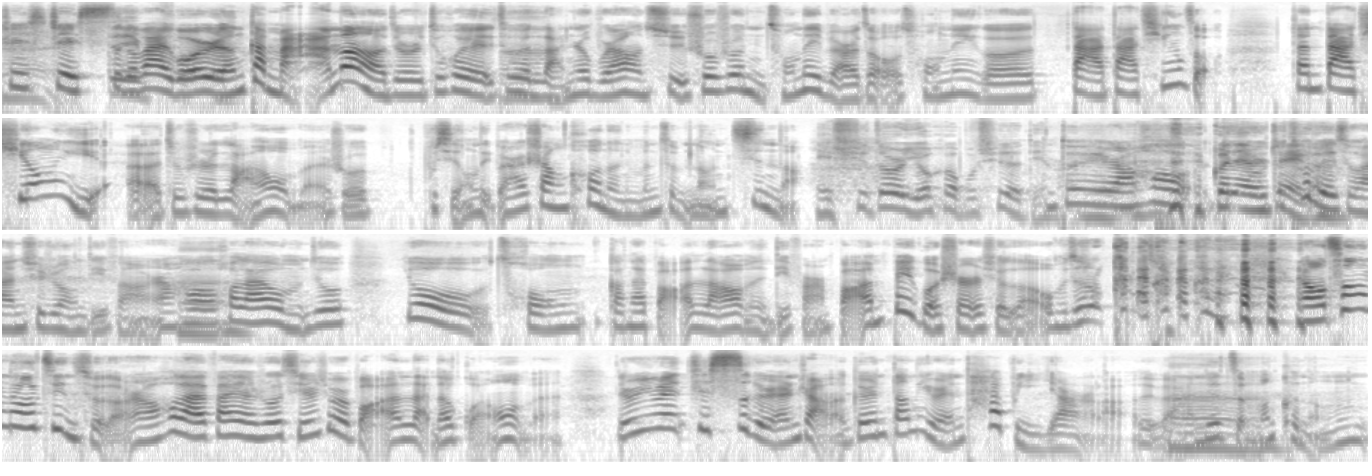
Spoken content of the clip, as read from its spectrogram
这这四个外国人干嘛呢？就是就会就会拦着不让去，说说你从那边走，从那个大大厅走，但大厅也就是拦我们说。不行，里边还上课呢，你们怎么能进呢？你去都是游客不去的地方。对，然后 关键是特别喜欢去这种地方。然后后来我们就又从刚才保安拦我们的地方，保安背过身去了，我们就说快来快来快来，然后蹭蹭就进去了。然后后来发现说，其实就是保安懒得管我们，就是因为这四个人长得跟人当地人太不一样了，对吧？就怎么可能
